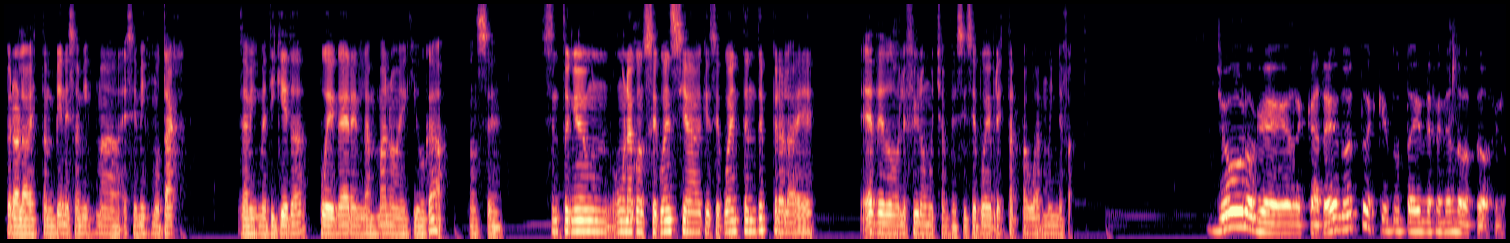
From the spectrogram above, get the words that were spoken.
Pero a la vez también esa misma, ese mismo tag, esa misma etiqueta puede caer en las manos equivocadas. Entonces, siento que es una consecuencia que se puede entender, pero a la vez es de doble filo muchas veces y se puede prestar para muy nefastas. Yo lo que rescaté de todo esto es que tú estás defendiendo a los pedófilos.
